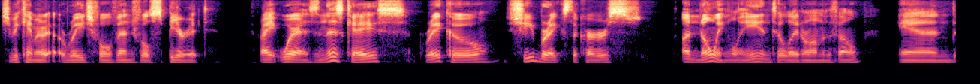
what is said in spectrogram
she became a, a rageful, vengeful spirit. Right. Whereas in this case, Reiko, she breaks the curse unknowingly until later on in the film. And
